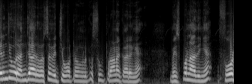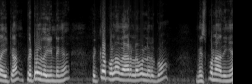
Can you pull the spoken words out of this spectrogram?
தெரிஞ்சு ஒரு அஞ்சாறு வருஷம் வச்சு ஓட்டுறவங்களுக்கு சூப்பரான காருங்க. மிஸ் பண்ணாதீங்க. ஃபோர்ட் ஐக்கான் பெட்ரோல் வெரியண்ட்டுங்க பிக்கப் எல்லாம் வேறு லெவலில் இருக்கும். மிஸ் பண்ணாதீங்க.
